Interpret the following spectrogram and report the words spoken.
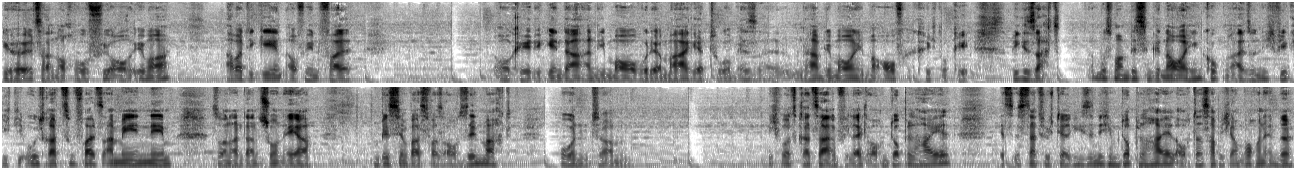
die Hölzer noch, wofür auch immer. Aber die gehen auf jeden Fall Okay, die gehen da an die Mauer, wo der Magierturm ist und haben die Mauer nicht mal aufgekriegt. Okay, wie gesagt, da muss man ein bisschen genauer hingucken. Also nicht wirklich die Ultra-Zufallsarmeen nehmen, sondern dann schon eher ein bisschen was, was auch Sinn macht. Und ähm, ich wollte es gerade sagen, vielleicht auch ein Doppelheil. Jetzt ist natürlich der Riese nicht im Doppelheil. Auch das habe ich am Wochenende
